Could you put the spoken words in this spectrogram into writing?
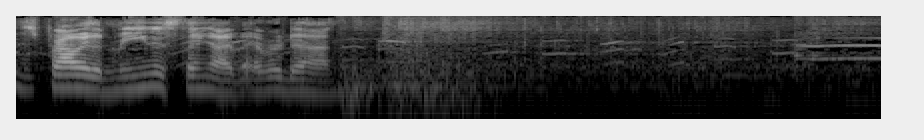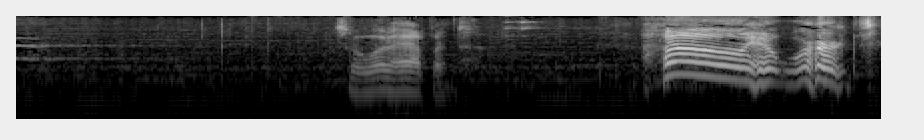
This is probably the meanest thing I've ever done. So what happened? Oh, it worked!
